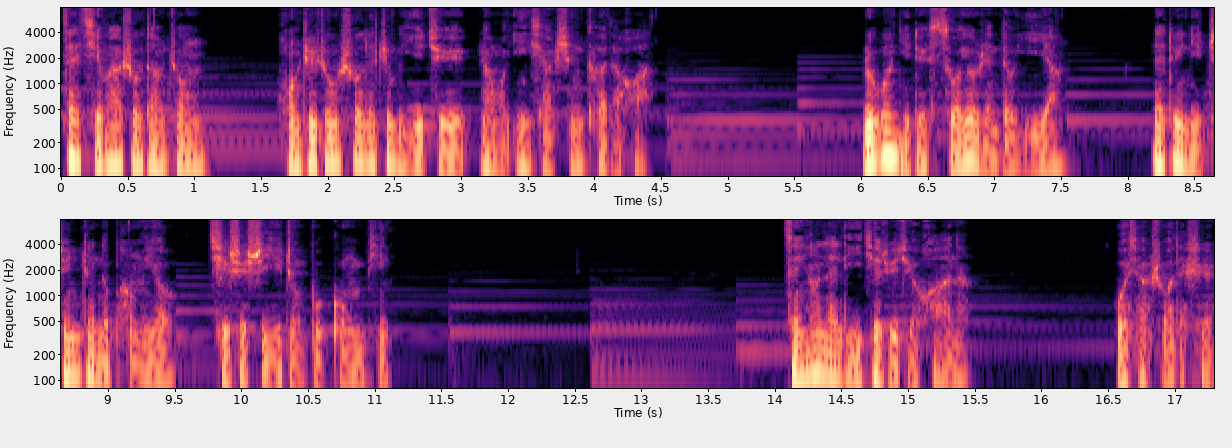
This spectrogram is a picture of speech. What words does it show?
在《奇葩说》当中，黄志忠说了这么一句让我印象深刻的话：“如果你对所有人都一样，那对你真正的朋友其实是一种不公平。”怎样来理解这句话呢？我想说的是，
